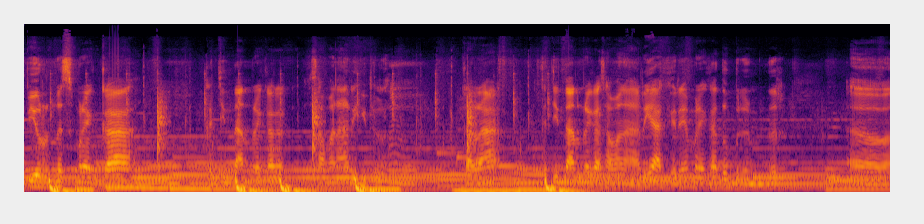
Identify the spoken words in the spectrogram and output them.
pureness mereka kecintaan mereka sama nari gitu loh. Karena kecintaan mereka sama nari akhirnya mereka tuh bener-bener eh,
